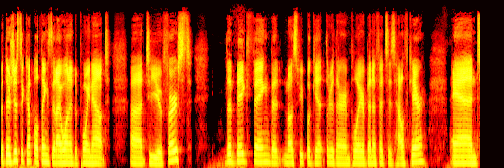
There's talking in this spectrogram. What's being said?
But there's just a couple things that i wanted to point out uh, to you. First the big thing that most people get through their employer benefits is healthcare. And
